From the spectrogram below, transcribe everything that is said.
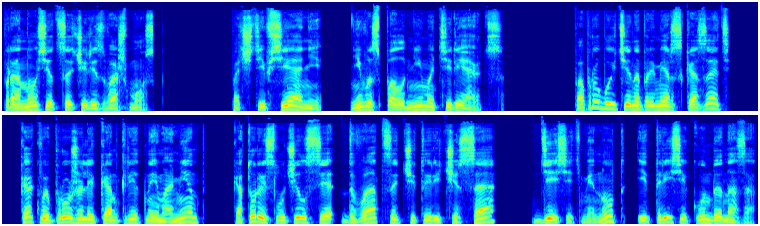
проносятся через ваш мозг? Почти все они невосполнимо теряются. Попробуйте, например, сказать, как вы прожили конкретный момент, который случился 24 часа, 10 минут и 3 секунды назад.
